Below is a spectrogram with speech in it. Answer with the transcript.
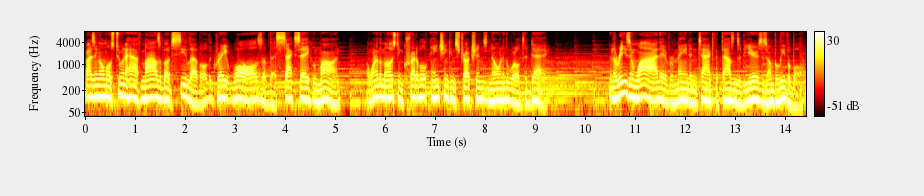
Rising almost two and a half miles above sea level, the great walls of the Sacsayhuaman are one of the most incredible ancient constructions known in the world today. And the reason why they have remained intact for thousands of years is unbelievable.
